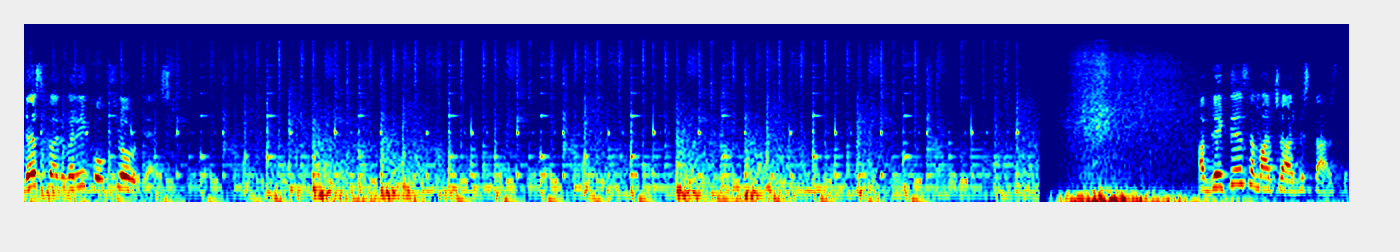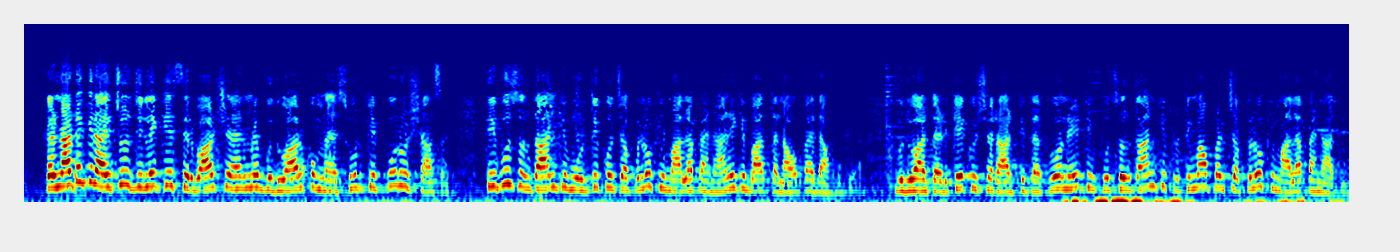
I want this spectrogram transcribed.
10 फरवरी को फ्लोर टेस्ट। अब देखते हैं समाचार विस्तार से। कर्नाटक के रायचूर ज़िले के सिरवार शहर में बुधवार को मैसूर के पूर्व शासक टीपू सुल्तान की मूर्ति को चप्पलों की माला पहनाने के बाद तनाव पैदा हो गया। बुधवार तड़के कुछ शरारती तत्वों ने टीपू सुल्तान की प्रतिमा पर चप्पलों की माला पहना दी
